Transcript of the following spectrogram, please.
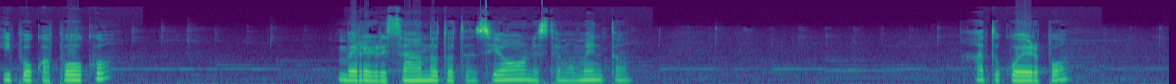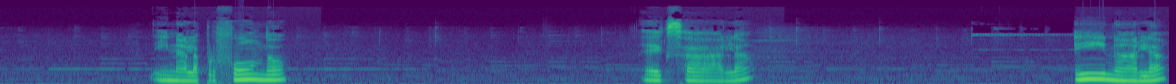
Y poco a poco ve regresando tu atención este momento a tu cuerpo. Inhala profundo. Exhala. Inhala.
